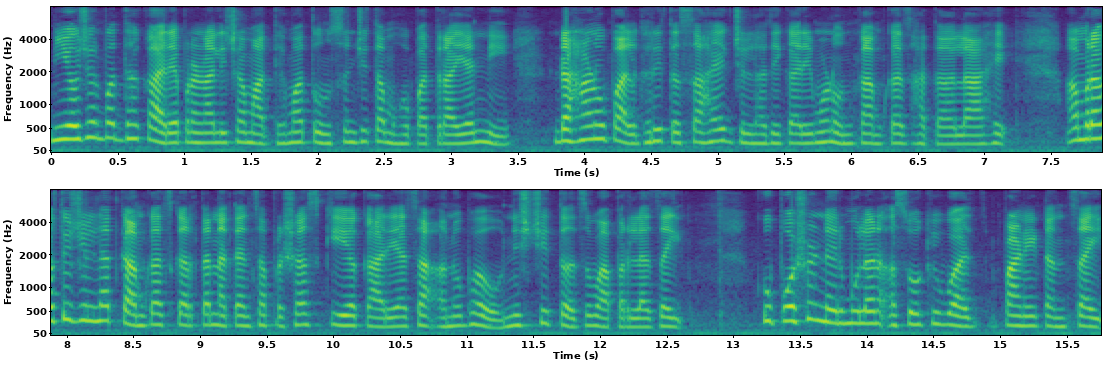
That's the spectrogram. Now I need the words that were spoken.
नियोजनबद्ध कार्यप्रणालीच्या माध्यमातून संजिता मोहपात्रा यांनी डहाणू पालघरीत सहाय्यक जिल्हाधिकारी म्हणून कामकाज हाताळलं आहे. अमरावती जिल्ह्यात कामकाज करताना त्यांचा प्रशासकीय कार्याचा अनुभव निश्चितच वापरला जाईल. कुपोषण निर्मूलन असो किंवा पाणी टंचाई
